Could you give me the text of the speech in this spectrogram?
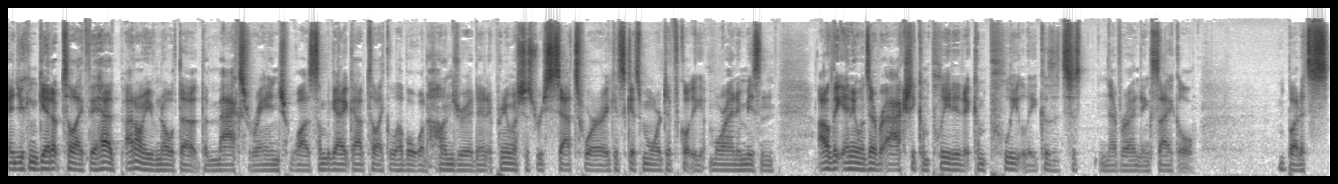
and you can get up to like they had I don't even know what the, the max range was. Some guy got up to like level 100, and it pretty much just resets where it gets gets more difficult. You get more enemies, and I don't think anyone's ever actually completed it completely because it's just never ending cycle but it's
